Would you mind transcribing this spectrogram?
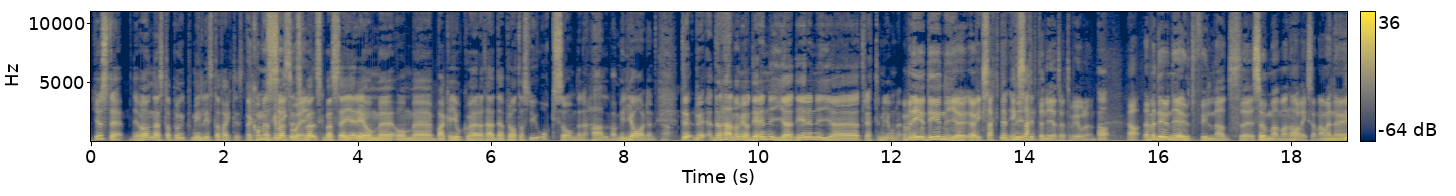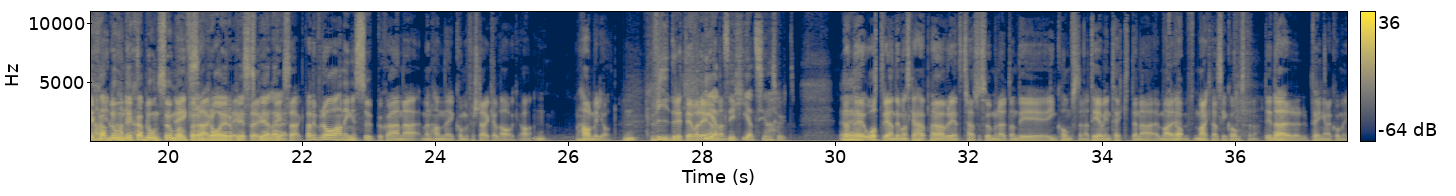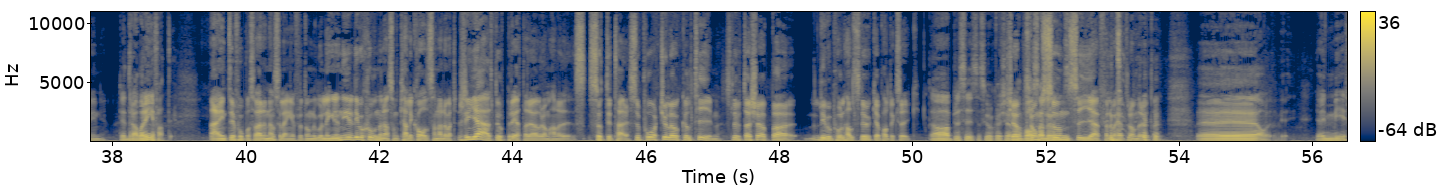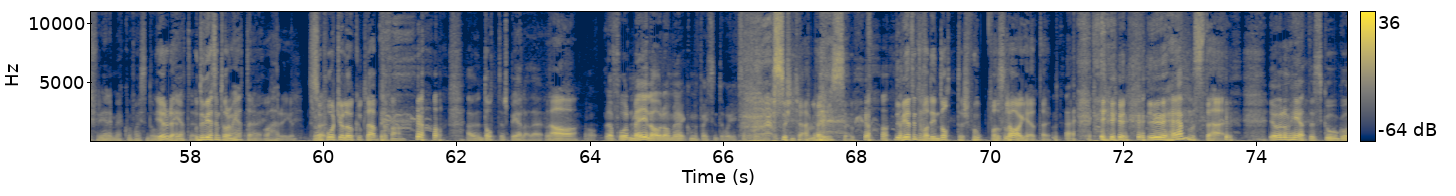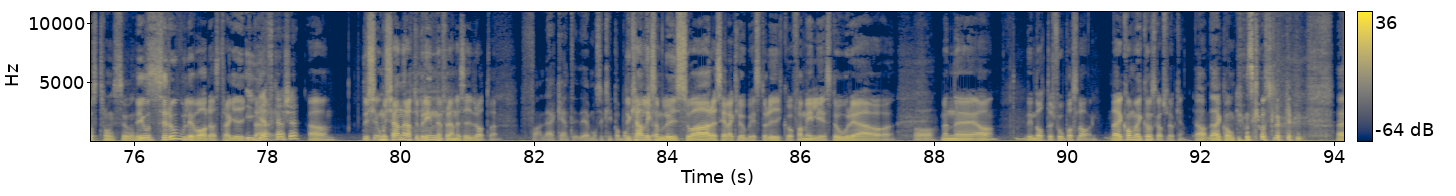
Just det, det var nästa punkt på min lista faktiskt. Där kommer en Jag ska bara, segway. ska, bara, ska bara säga det om, eh, om eh, Bakayoko här att här, där pratas det ju också om den här halva miljarden. Det, den halva miljarden, det är den nya, det är den nya 30 miljoner. Ja, men det är ju, det är ju nya, ja exakt, Det- exakt det- den nya 30 miljonen. Ja. Ja, nej, men det är den nya utfyllnadssumman man Ja. har liksom. Ja, men, eh, Det är, han schablon, han det är schablonsumman för en bra europeisk exakt, spelare. Exakt, han är bra, han är ingen superstjärna men han kommer förstärka lag. Ja. En halv miljard. Vidrigt är vad det är. Mm. Helt, Men, det är helt sinnessjukt. Men Eh, eh, återigen, det man ska häpna över är inte transfersummorna utan det är inkomsterna, tv-intäkterna, mar- Ja. marknadsinkomsterna. Det är där pengarna kommer in det drabbar ingen fattig. Nej inte i fotbollsvärlden än så länge förutom du går längre ner i divisionerna som Kalle Karlsson hade varit rejält uppretad över om han hade suttit här. Support your local team. Sluta köpa Liverpool-halsdukar Patrik Syk. Ja precis, jag ska åka och köpa Köp Vasalunds Trångsunds IF eller vad heter de där ute? eh, ja, Jag är med i föreningen men jag kommer faktiskt inte ihåg är vad de det? heter. Och du vet inte vad de heter? Nej. Åh herregud. Tror jag- Support your local club för fan. ja, min dotter spelar där. ja, Ja, Jag får ett mail av dem men jag kommer faktiskt inte ihåg exakt så jävla usel. Du vet inte vad din dotters fotbollslag heter? Det är ju, det är ju hemskt det här. Ja men de heter Skogås Trångsunds Det är otrolig vardagstragik det här. IF kanske? Ja. Du, hon känner att du brinner för hennes idrott va? Fan det här kan jag inte, jag måste klippa bort Du kan liksom Luis Suarez hela klubbhistorik och familjehistoria och. Ja, Men eh, ja, din dotters fotbollslag. Mm. Där kommer kunskapsluckan. ja där kom kunskapsluckan. Eh,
